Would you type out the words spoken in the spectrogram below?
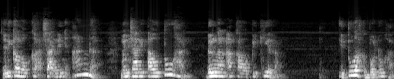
Jadi kalau seandainya Anda mencari tahu Tuhan dengan akal pikiran, itulah kebodohan.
